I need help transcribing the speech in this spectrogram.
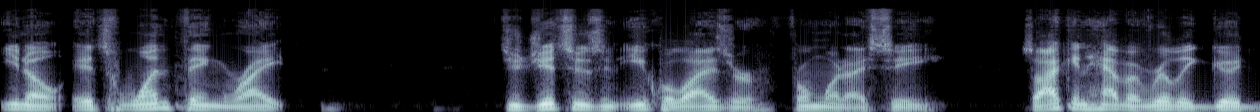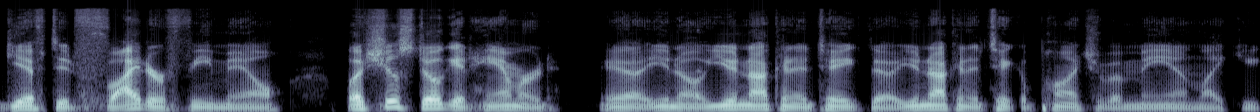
you know, it's one thing, right? Jiu-jitsu is an equalizer from what I see. So I can have a really good gifted fighter female, but she'll still get hammered. Yeah, you know, you're not going to take the you're not going to take a punch of a man like you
